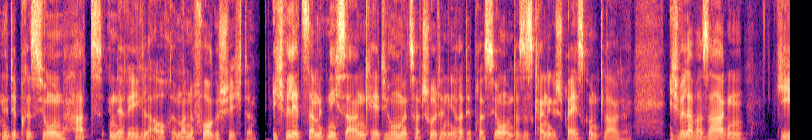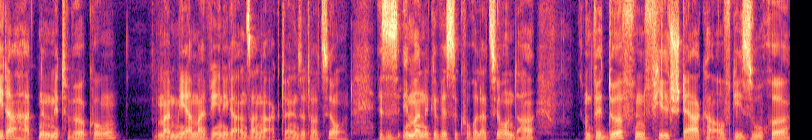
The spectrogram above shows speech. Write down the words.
eine Depression hat in der Regel auch immer eine Vorgeschichte. Ich will jetzt damit nicht sagen, Katie Hummels hat Schuld in ihrer Depression. Das ist keine Gesprächsgrundlage. Ich will aber sagen, jeder hat eine Mitwirkung, mal mehr, mal weniger an seiner aktuellen Situation. Es ist immer eine gewisse Korrelation da. Und wir dürfen viel stärker auf die Suche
